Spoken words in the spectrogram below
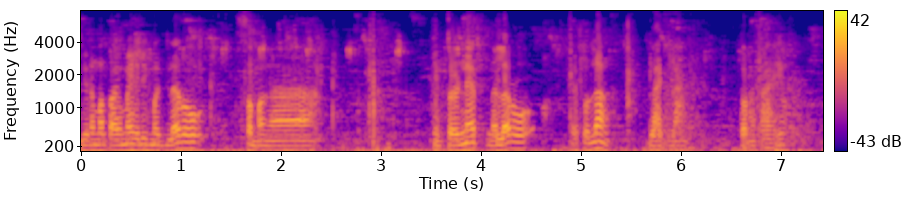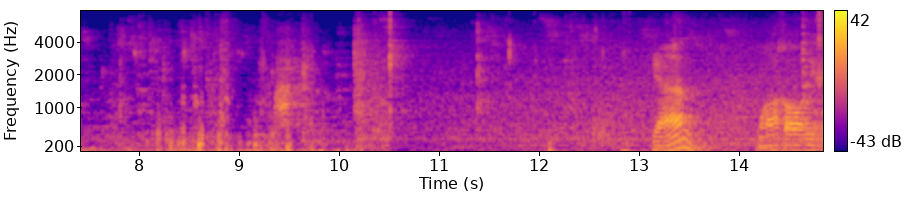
Hindi naman tayo mahilig maglaro sa mga internet na laro. Ito lang, vlog lang. Ito na tayo. Yan. Mga ka-onyx,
